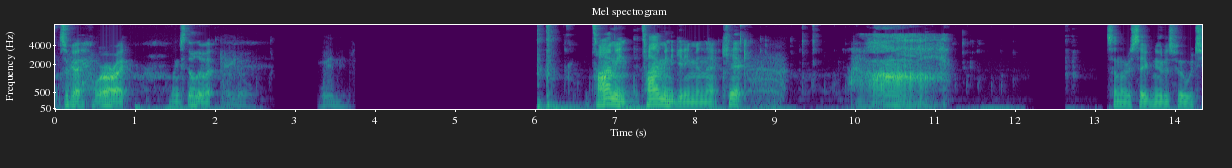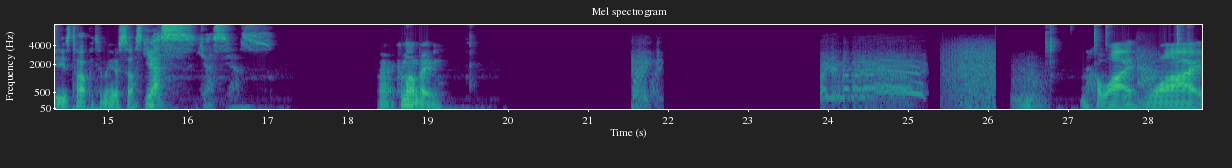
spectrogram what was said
It's okay, we're alright. We can still do it. The timing, the timing to get him in that kick. Ah. Similar to steak noodles filled with cheese, top of tomato sauce. Yes, yes, yes. All right, come on, baby. Why? Why?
